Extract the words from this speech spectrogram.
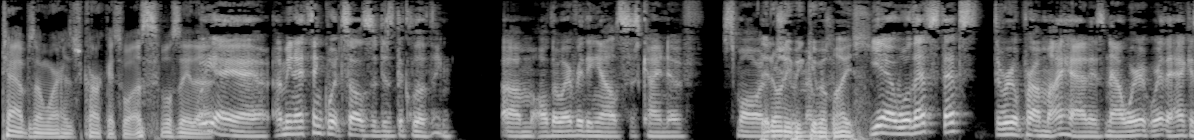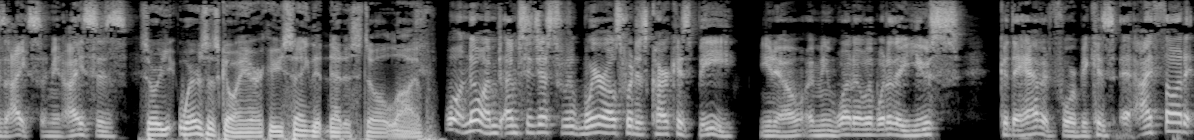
tabs on where his carcass was. We'll say that. Well, yeah, yeah, yeah. I mean, I think what sells it is the clothing. Um, although everything else is kind of smaller. They don't even give remembers him ice. Yeah, well, that's that's the real problem I had is now where where the heck is ice? I mean, ice is So are you, where's this going, Eric? Are you saying that Ned is still alive? well, no, I'm I'm suggesting where else would his carcass be? You know, I mean, what what other use could they have it for? Because I thought it,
